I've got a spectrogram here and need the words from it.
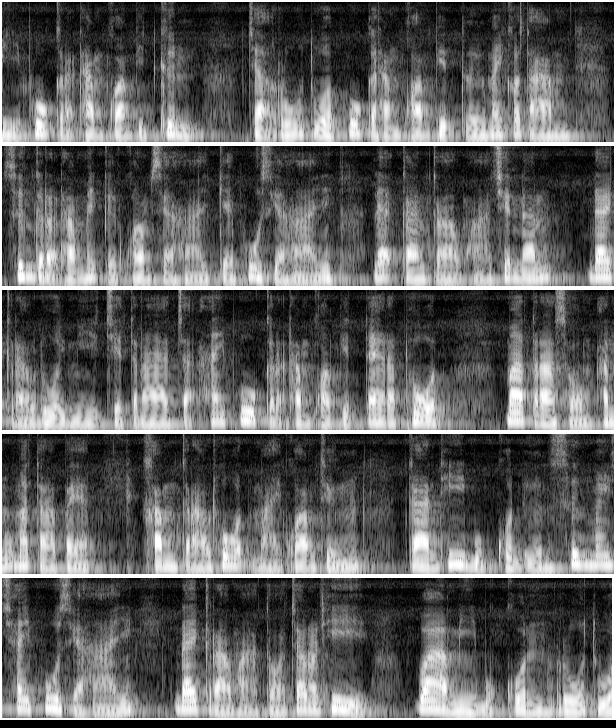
มีผู้กระทำความผิดขึ้น จะรู้ตัวผู้กระทำความผิดหรือไม่ก็ตาม ซึ่งกระทำให้เกิดความเสียหายแก่ผู้เสียหาย และการกล่าวหาเช่นนั้น ได้กล่าวโดยมีเจตนาจะให้ผู้กระทำความผิดได้รับโทษ มาตรา 2 อนุมาตรา 8คำกล่าวโทษหมายความถึงการที่บุคคลอื่นซึ่งไม่ใช่ผู้เสียหาย ได้กล่าวหาต่อเจ้าหน้าที่ ว่ามีบุคคลรู้ตัว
